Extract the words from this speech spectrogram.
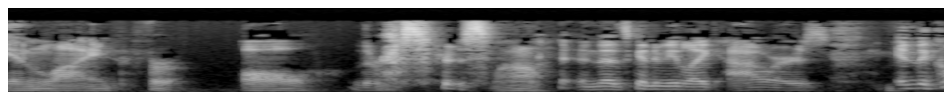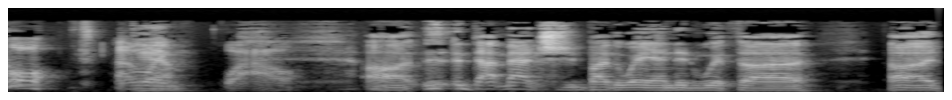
in line for all the wrestlers. Wow. and that's going to be like hours in the cold. I'm yeah. like, wow. Uh, that match, by the way, ended with, uh, uh,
